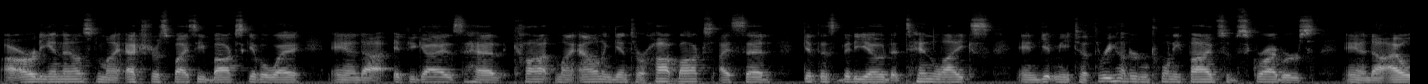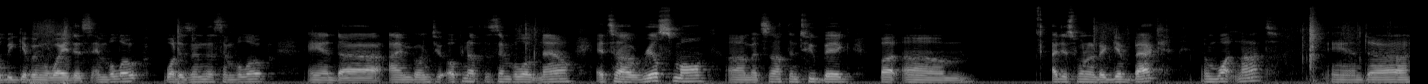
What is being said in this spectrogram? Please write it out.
I already announced my extra spicy box giveaway, and uh, if you guys had caught my Allen and Ginter hot box, I said get this video to 10 likes and get me to 325 subscribers, and uh, I will be giving away this envelope. What is in this envelope? And uh, I'm going to open up this envelope now. It's uh, real small. Um, it's nothing too big, but um, I just wanted to give back and whatnot. And uh,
